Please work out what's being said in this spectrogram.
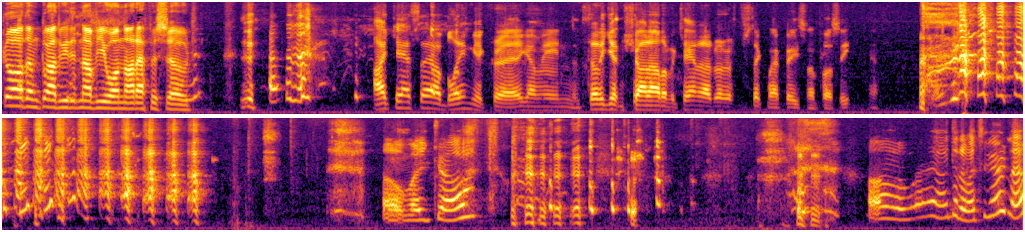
God, I'm glad we didn't have you on that episode. I can't say I blame you, Craig. I mean, instead of getting shot out of a cannon, I'd rather stick my face in a pussy. Yeah. oh my god. Oh, wow, I don't know where to go now.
